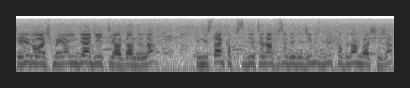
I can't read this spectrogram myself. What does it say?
Şehir dolaşmaya India Gate diye adlandırılan Hindistan kapısı diye telaffuz edebileceğimiz büyük kapıdan başlayacağım.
